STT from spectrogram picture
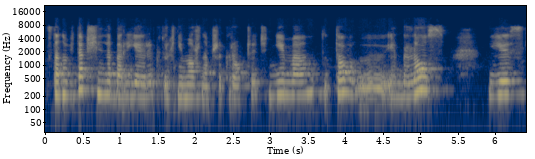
stanowi tak silne bariery, których nie można przekroczyć. Nie ma, to jakby los jest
